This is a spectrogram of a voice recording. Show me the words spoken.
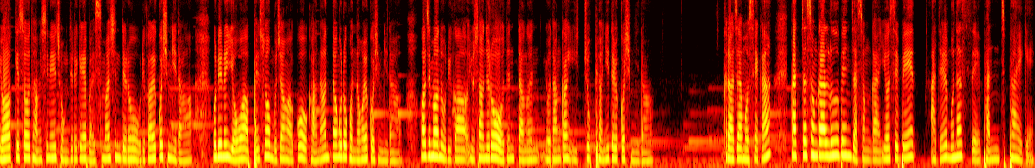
여호와께서 당신의 종들에게 말씀하신 대로 우리가 할 것입니다. 우리는 여호와 앞에서 무장하고 가나안 땅으로 건너갈 것입니다. 하지만 우리가 유산으로 얻은 땅은 요단강 이쪽 편이 될 것입니다. 그러자 모세가 갓 자손과 루벤 자손과 요셉의 아들 문하스의 반지파에게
